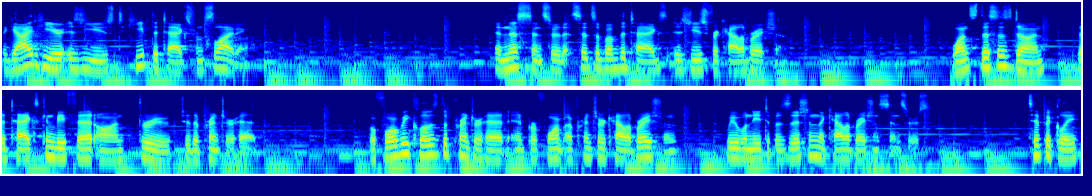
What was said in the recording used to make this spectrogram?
The guide here is used to keep the tags from sliding. And this sensor that sits above the tags is used for calibration. Once this is done, the tags can be fed on through to the printer head. Before we close the printer head and perform a printer calibration, we will need to position the calibration sensors. Typically,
